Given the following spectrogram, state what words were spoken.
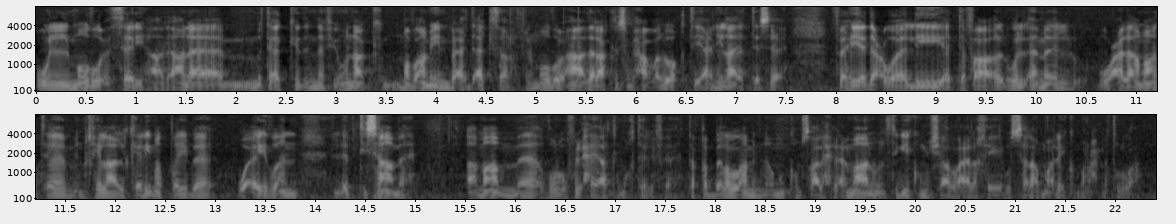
والموضوع الثري هذا. أنا متأكد إن في هناك مضامين بعد أكثر في الموضوع هذا لكن سبحان الله الوقت يعني لا يتسع. فهي دعوة للتفاؤل والأمل وعلاماته من خلال الكلمة الطيبة وأيضا الابتسامة أمام ظروف الحياة المختلفة. تقبل الله منا ومنكم صالح الأعمال ونلتقيكم إن شاء الله على خير. والسلام عليكم ورحمة الله.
